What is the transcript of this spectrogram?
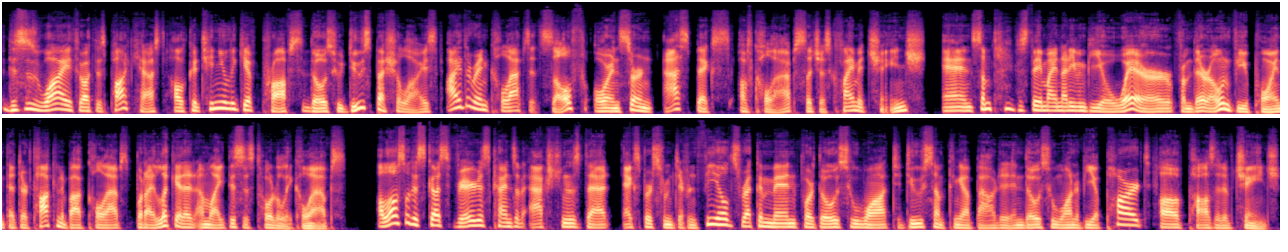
This is why throughout this podcast, I'll continually give props to those who do specialize either in collapse itself or in certain aspects of collapse, such as climate change. And sometimes they might not even be aware from their own viewpoint that they're talking about collapse, but I look at it, I'm like, this is totally collapse. I'll also discuss various kinds of actions that experts from different fields recommend for those who want to do something about it and those who want to be a part of positive change.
